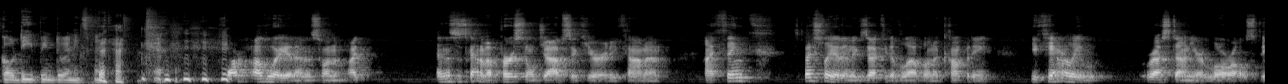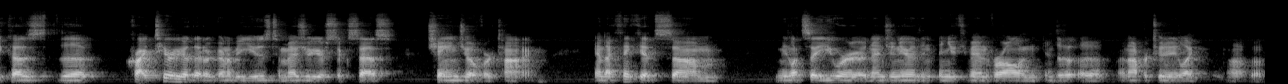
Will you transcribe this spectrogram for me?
go deep into an expense. I'll, I'll weigh in on this one. I, and this is kind of a personal job security comment. I think, especially at an executive level in a company, you can't really rest on your laurels because the criteria that are going to be used to measure your success change over time. And I think it's, um, I mean, let's say you were an engineer and you come in for all into a, an opportunity like uh, the,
